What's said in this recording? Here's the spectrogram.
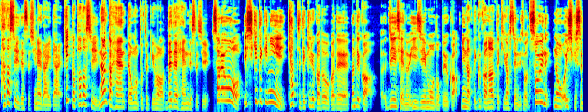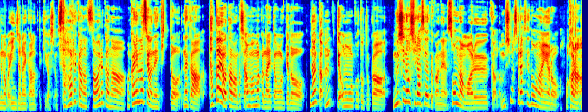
正しいですしね、大体。きっと正しい。なんか変って思った時は、大体変ですし。それを意識的にキャッチできるかどうかで、なんていうか、人生のイージーモードというか、になっていくかなって気がしてるんですよ。そういうのを意識するのがいいんじゃないかなって気がします。伝わるかな？伝わるかな？わかりますよね、きっと。なんか、例えば多分私あんま上手くないと思うけど、なんか、んって思うこととか、虫の知らせとかね、そんなんもあるかな。虫の知らせどうなんやろ？わからん。わ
